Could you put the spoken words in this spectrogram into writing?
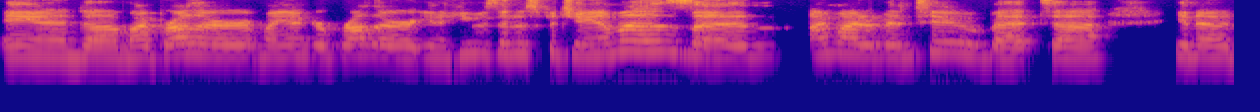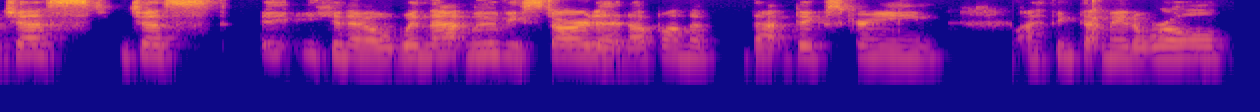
And uh, my brother, my younger brother, you know, he was in his pajamas, and I might have been too. But uh, you know, just just you know, when that movie started up on the that big screen, I think that made a world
